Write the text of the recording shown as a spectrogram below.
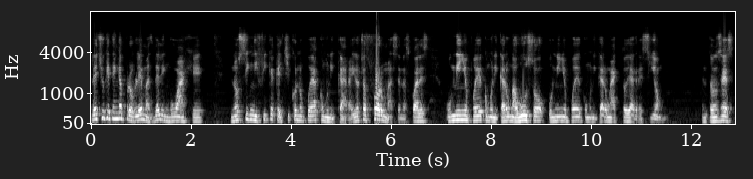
El hecho de que tenga problemas de lenguaje no significa que el chico no pueda comunicar. Hay otras formas en las cuales un niño puede comunicar un abuso, un niño puede comunicar un acto de agresión. Entonces,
